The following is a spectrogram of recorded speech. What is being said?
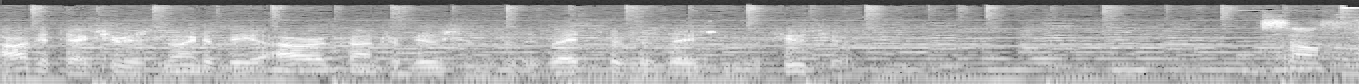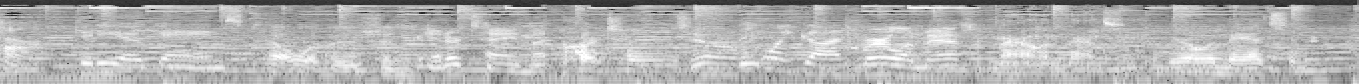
Architecture is going to be our contribution to the great civilization of the future. South Park. Video games. Television, entertainment, Cartoons. Toy gun. Marilyn Manson. Marilyn Manson. Marilyn Manson.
